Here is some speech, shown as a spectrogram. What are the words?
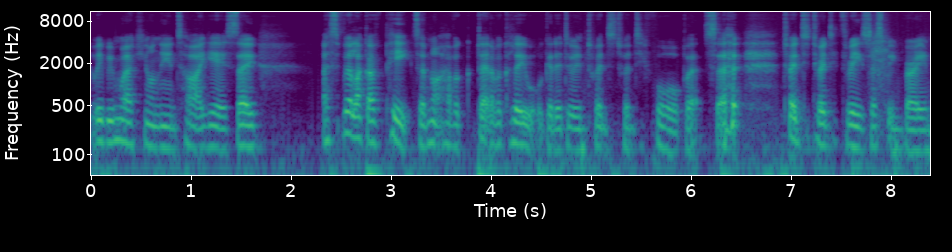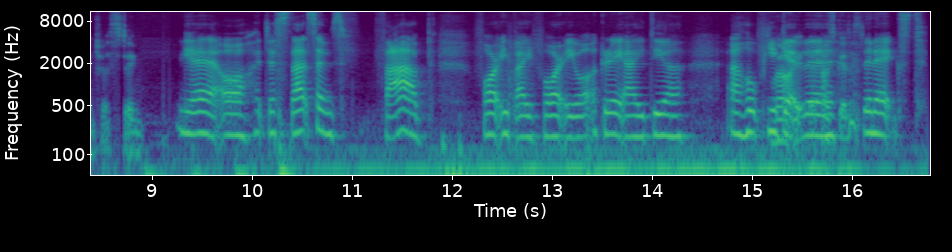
that we've been working on the entire year. So I feel like I've peaked. I'm not have a don't have a clue what we're going to do in 2024, but uh, 2023 has just been very interesting. Yeah. Oh, it just that sounds fab. 40 by 40. What a great idea. I hope you well, get the the next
